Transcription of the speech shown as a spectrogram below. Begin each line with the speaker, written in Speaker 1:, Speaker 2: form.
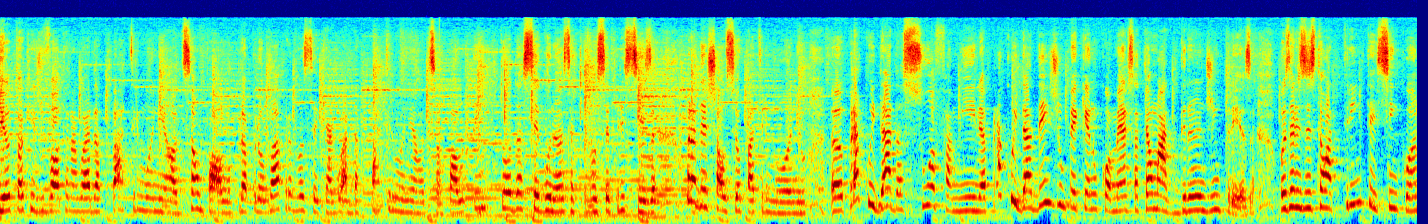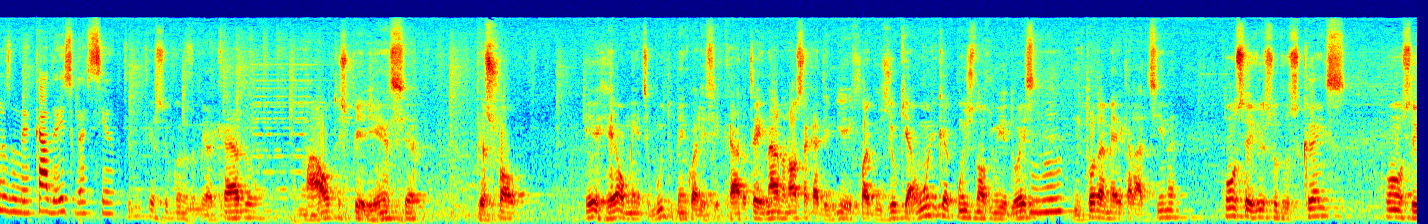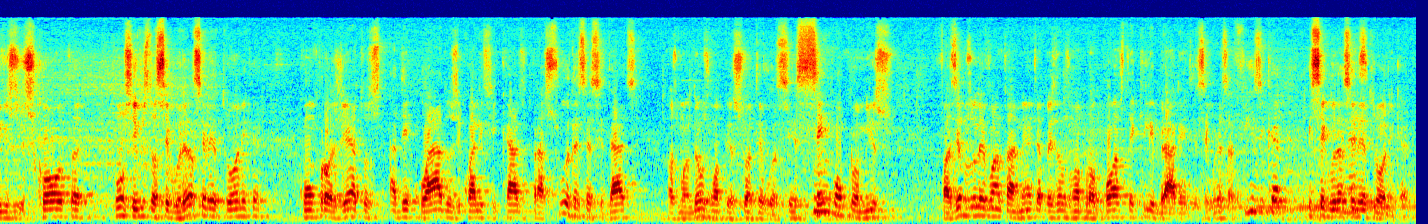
Speaker 1: E eu tô aqui de volta na Guarda Patrimonial de São Paulo para provar para você que a Guarda Patrimonial de São Paulo tem toda a segurança que você precisa para deixar o seu patrimônio, para cuidar da sua família, para cuidar desde um pequeno comércio até uma grande empresa. Pois eles estão há 35 anos no mercado, é isso, Garcia?
Speaker 2: 35 anos no mercado, uma alta experiência, pessoal é realmente muito bem qualificado, treinado na nossa academia em Flávio Gil, que é a única com ISO 9002 uhum. em toda a América Latina, com o serviço dos cães, com o serviço de escolta, com o serviço da segurança eletrônica, com projetos adequados e qualificados para as suas necessidades. Nós mandamos uma pessoa até você sem compromisso, fazemos o levantamento e apresentamos uma proposta equilibrada entre segurança física e segurança eletrônica.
